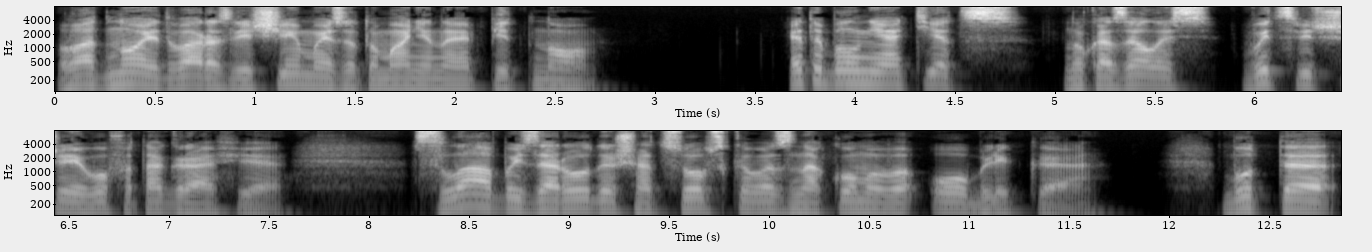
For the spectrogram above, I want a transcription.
в одно едва различимое затуманенное пятно. Это был не отец, но казалось выцветшая его фотография, слабый зародыш отцовского знакомого облика, будто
